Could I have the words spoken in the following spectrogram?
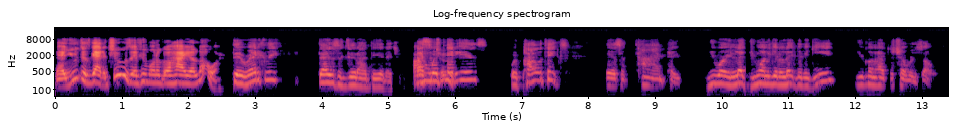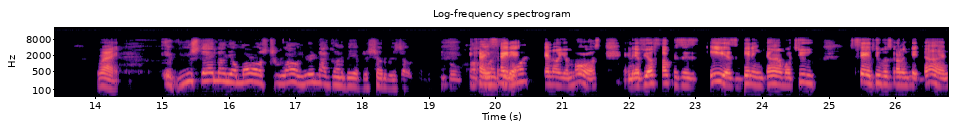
Now you just got to choose if you want to go higher or lower. theoretically, that is a good idea that you. That's Problem with truth. that is with politics, there's a timetable. You were elected. You want to get elected again, you're gonna have to show results. Right. If you stand on your morals too long, you're not going to be able to show the results that the people You can't say that. want. stand on your morals. And if your focus is is getting done what you said you was gonna get done,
